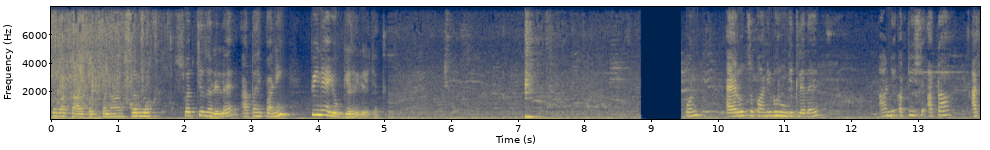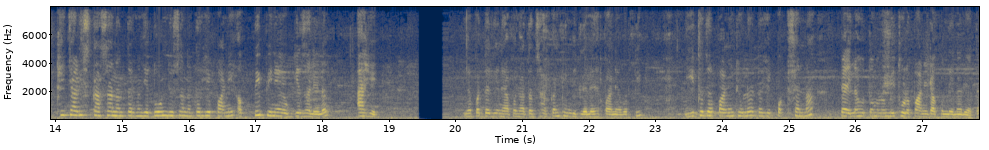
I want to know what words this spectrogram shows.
सगळा काळपटपणा सर्व स्वच्छ झालेलं आहे. आता हे पाणी पिण्यायोग्य राहील याच्यातलं पण ॲरोचं पाणी भरून घेतलेलं आहे. आणि अतिशय आता अठ्ठेचाळीस तासानंतर म्हणजे दोन दिवसानंतर हे पाणी अगदी पिण्यायोग्य झालेलं आहे. या पद्धतीने आपण आता झाकण ठेवून घेतलेलं आहे पाण्यावरती. इथं जर पाणी ठेवलं तर हे पक्ष्यांना प्यायला होतं म्हणून मी थोडं पाणी टाकून देणार आहे आता.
